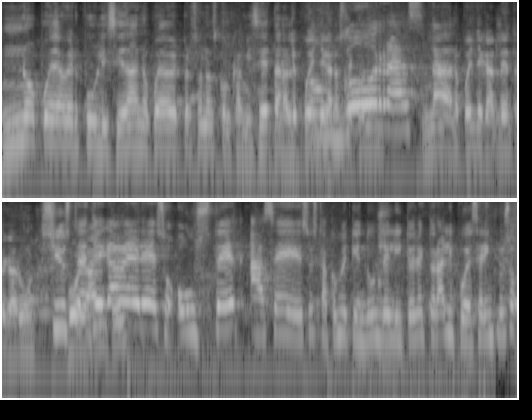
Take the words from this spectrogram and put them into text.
no puede haber publicidad, no puede haber personas con camiseta, no le pueden llegar a usted gorras. nada, no pueden llegarle a entregar un Si usted llega a ver eso o usted hace eso, está cometiendo un delito electoral y puede ser incluso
